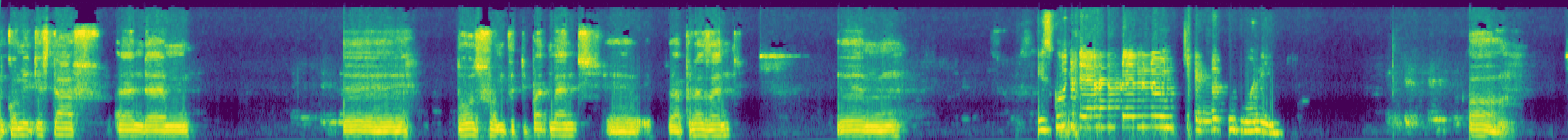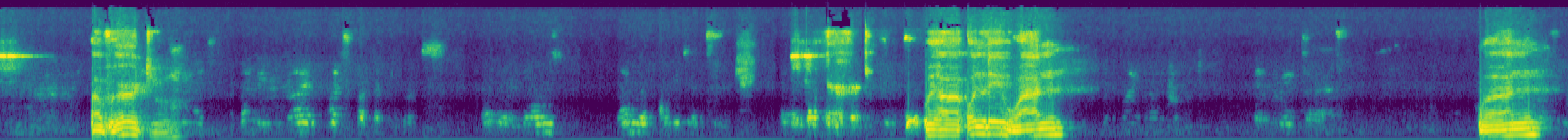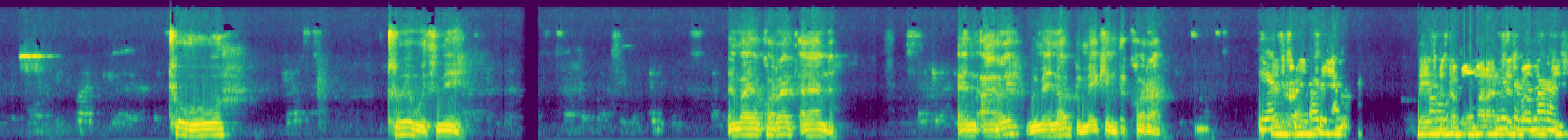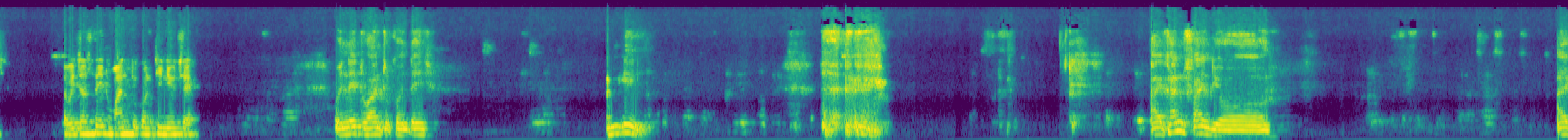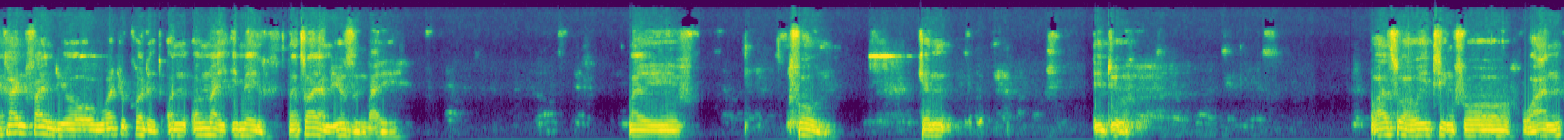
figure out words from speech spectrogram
the committee staff and um, uh, those from the department uh, are present. Um, It's good afternoon, not good morning. oh, I've heard you. We are only one. One, two, three with me. Am I correct, Ayanda? And Ari, we may not be making the quorum. Yes, That's but, um, There's Oh, Mr. Wolmarans as Mr. well. Wolmarans. please. So we just need one to continue, Chair. We need one to continue. I'm in. I can't find your. I can't find your what you call it on on my email. That's why I'm using my my phone. Can you? Whilst we're waiting for one.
